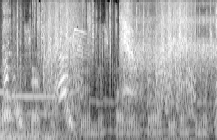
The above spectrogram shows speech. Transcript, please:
Well, except for doing this puzzle. And fail with the emptiness, I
